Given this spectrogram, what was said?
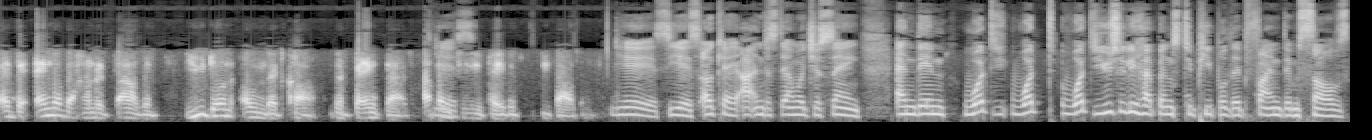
at the end of the hundred thousand, you don't own that car. The bank does up yes. until you pay the Yes, yes. Okay, I understand what you're saying. And then what what what usually happens to people that find themselves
